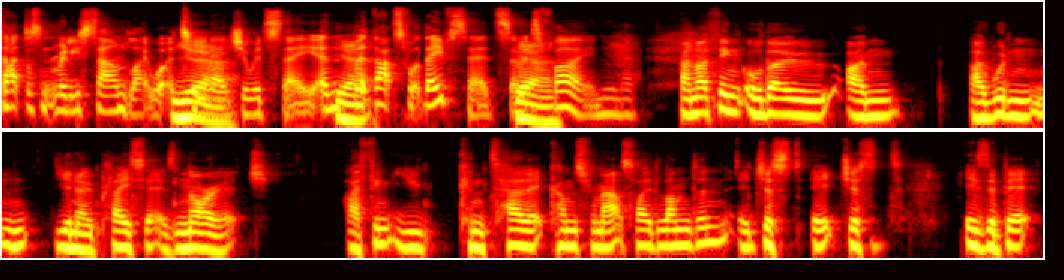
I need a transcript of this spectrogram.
that doesn't really sound like what a Yeah. teenager would say. And Yeah. but that's what they've said, so it's fine, you know. And I think although I'm I wouldn't, you know, place it as Norwich, I think you can tell it comes from outside London. It just it just is a bit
